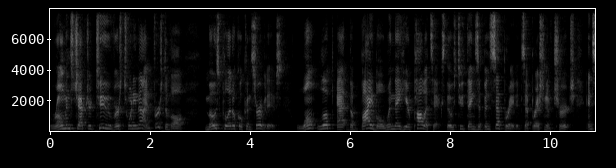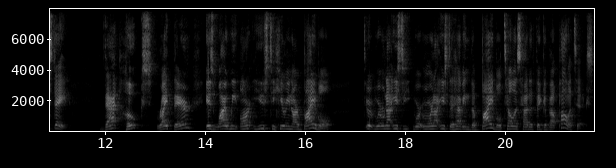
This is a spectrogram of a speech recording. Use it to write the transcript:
Romans chapter 2, verse 29. First of all, most political conservatives won't look at the Bible when they hear politics. Those two things have been separated separation of church and state. That hoax right there is why we aren't used to hearing our Bible. We're not used to we're, we're not used to having the Bible tell us how to think about politics.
